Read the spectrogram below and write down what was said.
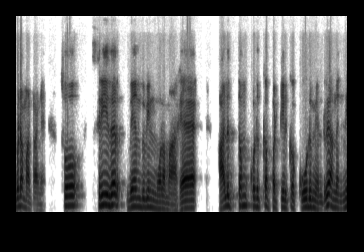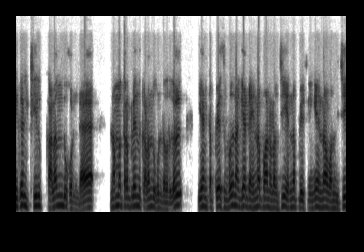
விட மாட்டாங்க. சோ ஸ்ரீதர் வேம்புவின் மூலமாக அழுத்தம் கொடுக்கப்பட்டிருக்க கூடும் என்று அந்த நிகழ்ச்சியில் கலந்து கொண்ட நம்ம தரப்புல இருந்து கலந்து கொண்டவர்கள் என்கிட்ட பேசும்போது நான் கேட்டேன் என்னப்பா நடந்துச்சு? என்ன பேசுனீங்க? என்ன வந்துச்சு?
